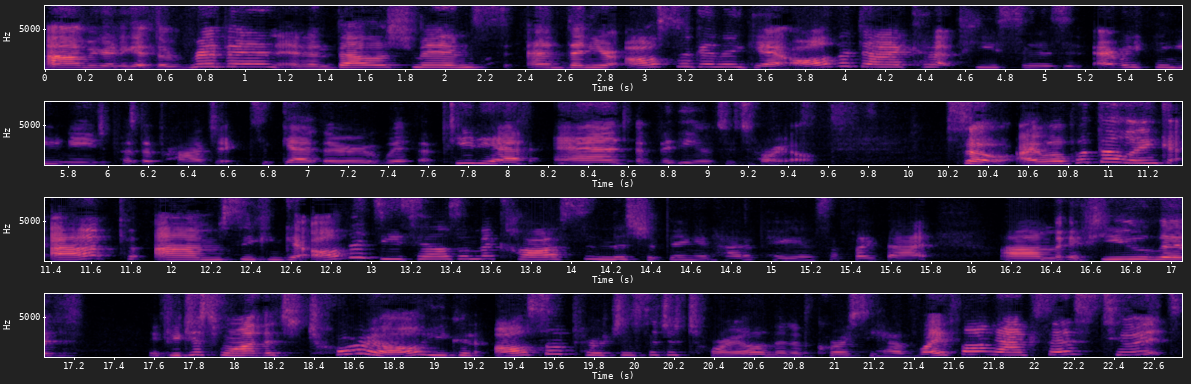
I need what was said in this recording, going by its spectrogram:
Um, you're to get the ribbon and embellishments, and then you're also going to get all the die cut pieces and everything you need to put the project together with a PDF and a video tutorial. So I will put the link up um, so you can get all the details on the costs and the shipping and how to pay and stuff like that. Um, if you live, if you just want the tutorial, you can also purchase the tutorial, and then of course you have lifelong access to it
